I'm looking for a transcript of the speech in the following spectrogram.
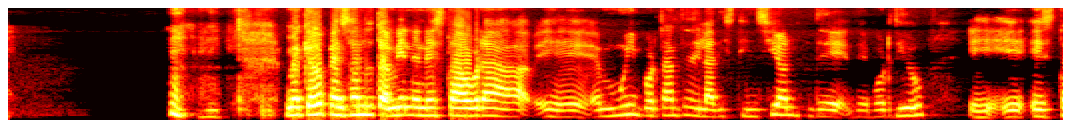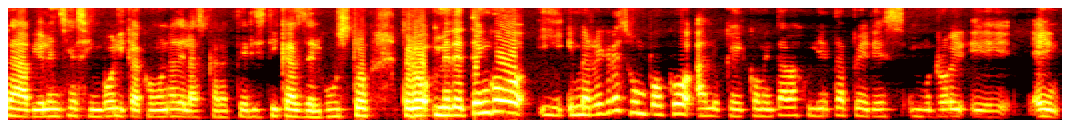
Me quedo pensando también en esta obra eh, muy importante de la distinción de, de Bourdieu, eh, eh, esta violencia simbólica como una de las características del gusto, pero me detengo y, me regreso un poco a lo que comentaba Julieta Pérez Monroy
